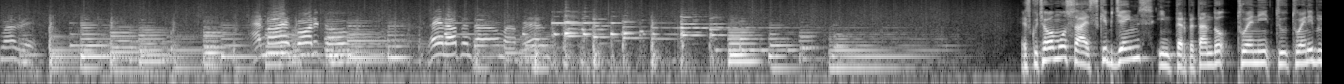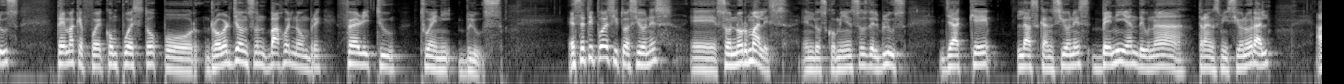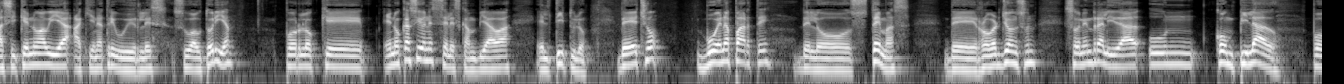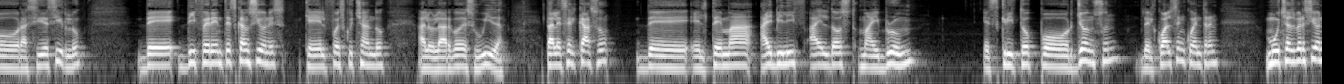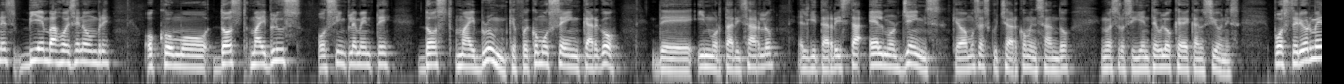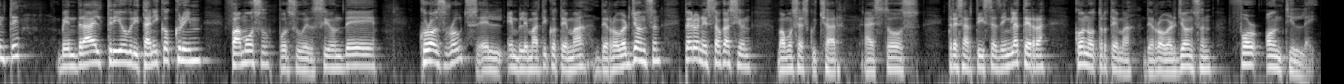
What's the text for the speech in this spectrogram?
My rest. And my 40 toes laying up and down my breast. Escuchábamos a Skip James interpretando 2220 Blues, tema que fue compuesto por Robert Johnson bajo el nombre Ferry 220 Blues. Este tipo de situaciones eh, son normales en los comienzos del blues, ya que las canciones venían de una transmisión oral, así que no había a quien atribuirles su autoría, por lo que en ocasiones se les cambiaba el título. De hecho, buena parte de los temas de Robert Johnson son en realidad un compilado, por así decirlo, de diferentes canciones que él fue escuchando a lo largo de su vida. Tal es el caso del tema I Believe I'll Dust My Broom, escrito por Johnson, del cual se encuentran muchas versiones bien bajo ese nombre, o como Dust My Blues, o simplemente Dust My Broom, que fue como se encargó de inmortalizarlo el guitarrista Elmore James, que vamos a escuchar comenzando nuestro siguiente bloque de canciones. Posteriormente vendrá el trío británico Cream, famoso por su versión de Crossroads, el emblemático tema de Robert Johnson, pero en esta ocasión vamos a escuchar a estos tres artistas de Inglaterra con otro tema de Robert Johnson, For Until Late.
